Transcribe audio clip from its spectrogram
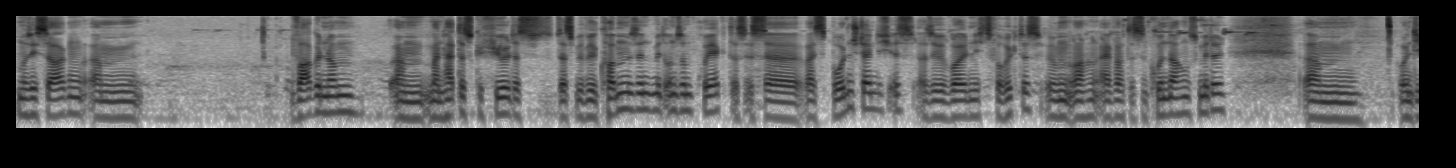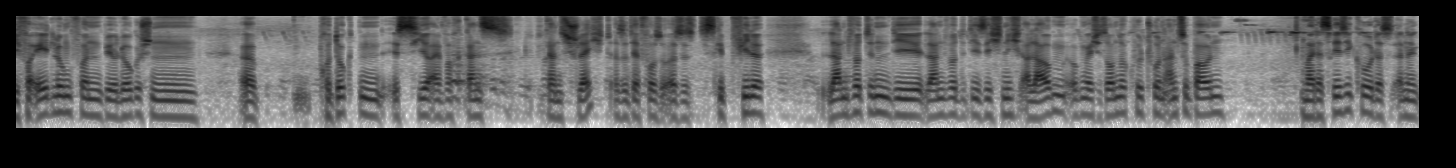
muss ich sagen. Ähm, wahrgenommen. Ähm, man hat das Gefühl, dass, dass wir willkommen sind mit unserem Projekt. Das ist, äh, was bodenständig ist. Also wir wollen nichts Verrücktes. Wir machen einfach, das sind Grundnahrungsmittel. Ähm, und die Veredelung von biologischen äh, Produkten ist hier einfach ganz, ganz schlecht. Also, der, also es gibt viele Landwirtinnen, die Landwirte, die sich nicht erlauben, irgendwelche Sonderkulturen anzubauen, weil das Risiko, dass eine,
